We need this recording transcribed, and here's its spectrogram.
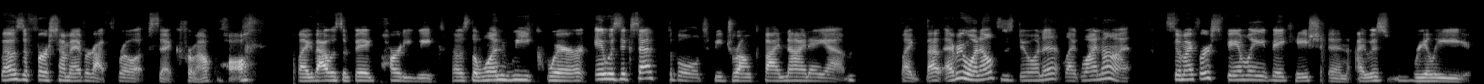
that was the first time i ever got throw up sick from alcohol like that was a big party week that was the one week where it was acceptable to be drunk by 9 a.m like that everyone else is doing it like why not so my first family vacation i was really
